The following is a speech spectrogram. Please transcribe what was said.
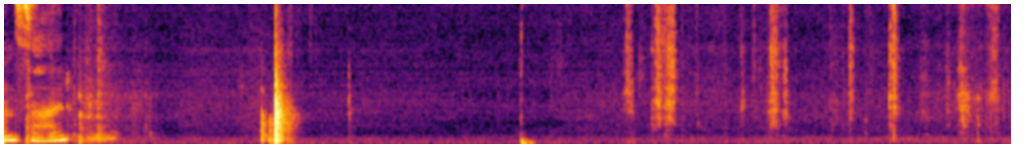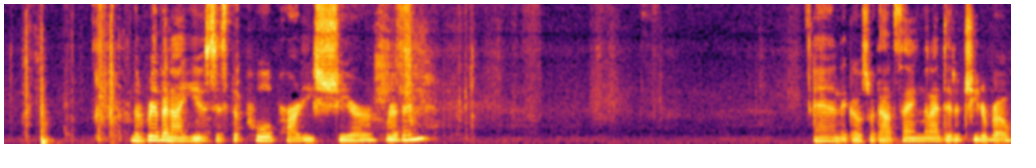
inside. The ribbon I used is the Pool Party Sheer ribbon. And it goes without saying that I did a cheater bow.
